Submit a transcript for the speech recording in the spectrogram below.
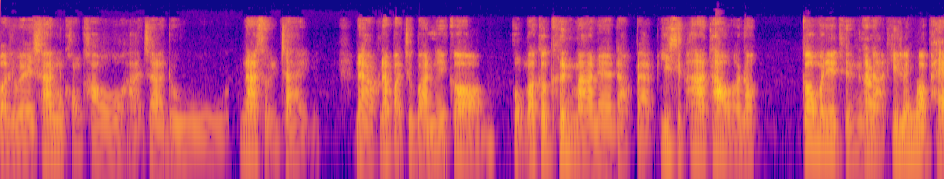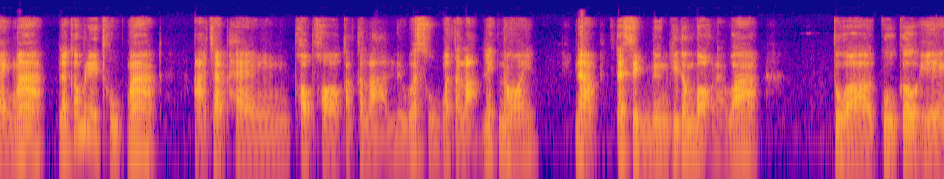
valuation ของเขาอาจจะดูน่าสนใจนะครับ ณ ปัจจุบันนี้ก็ผมว่าก็ขึ้นมาในระดับแบบ 25 เท่าแล้วเนาะ ก็ไม่ได้ถึงขนาดที่เรียกว่าแพงมาก แล้วก็ไม่ได้ถูกมาก อาจจะแพงพอๆกับตลาด หรือว่าสูงกว่าตลาดเล็กน้อยนะครับ แต่สิ่งหนึ่งที่ต้องบอกแล้วว่า ตัว Google เอง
